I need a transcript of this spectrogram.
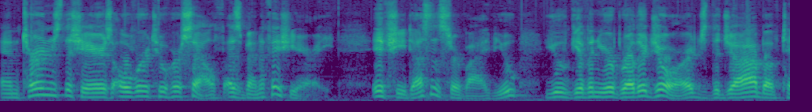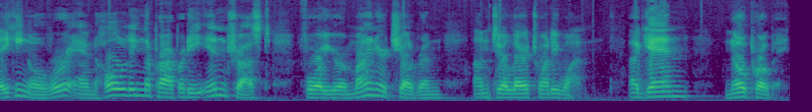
and turns the shares over to herself as beneficiary. If she doesn't survive you, you've given your brother George the job of taking over and holding the property in trust for your minor children until they're 21. Again, no probate.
